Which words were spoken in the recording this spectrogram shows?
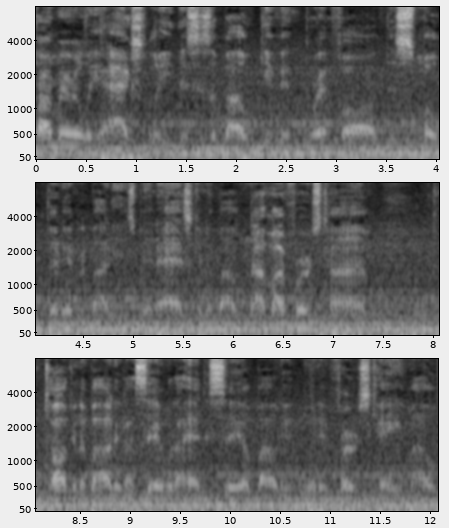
primarily, actually, this is about giving Brett Favre the smoke that everybody has been asking about. Not my first time talking about it. I said what I had to say about it when it first came out.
